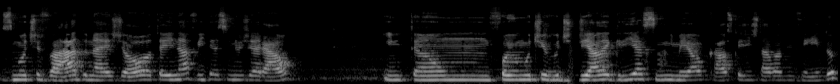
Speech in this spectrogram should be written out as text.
desmotivado na EJ e na vida, assim, no geral. Então, foi um motivo de alegria, assim, em meio ao caos que a gente estava vivendo.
